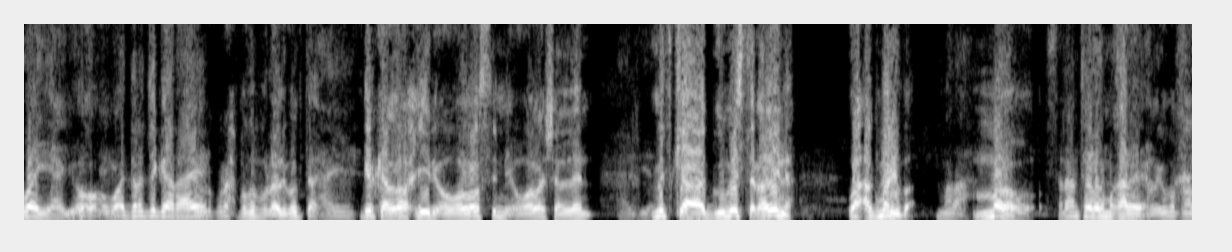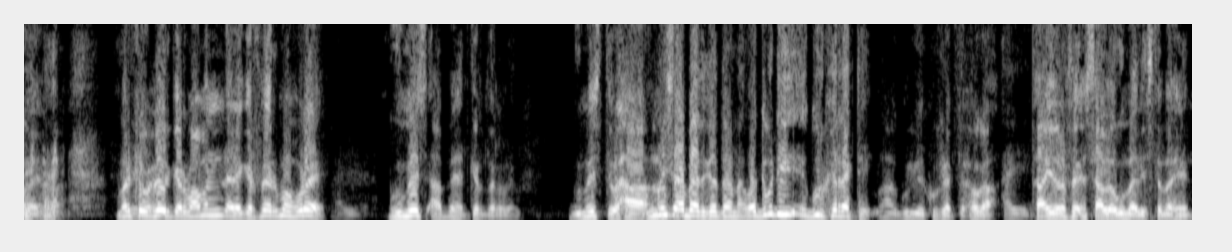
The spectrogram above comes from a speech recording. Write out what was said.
waa yahay oo waa darajo gaaraye gabar qurax badan buu dhalay Haye. garkaa loo xiiri oo waa loo simi oo waa loo shanleen midka guumaysta dhalayna wax agmariba malaha. Ma laho salaanta lagama qaadaya lagama qaaday marka wuxuu yidhi garmaamo nin dhalay garfeer ma huree? Guumays aabaheed gar darana guumaysta waxaa maysa abaad gadana waa gabadhii guri ka raagtay. Guriga ku raagtay xoogaa. Taa iyada lafta in saa loogu maadaysta ma ahayn.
